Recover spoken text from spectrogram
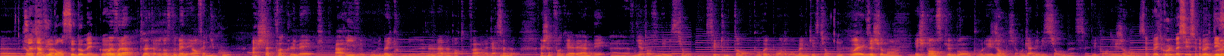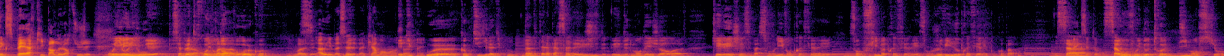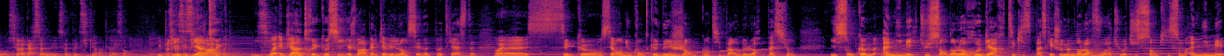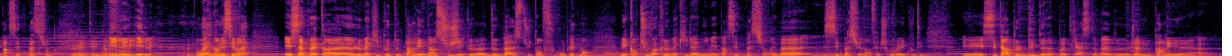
euh, Tu genre, je interviews sais pas, dans ce domaine, quoi. Ouais, voilà, tu interviews dans ce domaine, et en fait, du coup, à chaque fois que le mec arrive, ou le mec, ou la nana, n'importe, enfin la personne, à chaque fois qu'elle est amenée à venir dans une émission, c'est tout le temps pour répondre aux mêmes questions. Ouais, exactement. Et je pense que bon, pour les gens qui regardent l'émission, bah, ça dépend des gens. Ça peut être cool. Bah si, ça, Ça peut, peut être être des experts qui parlent de leur sujet. Oui, Mais oui, nous, mais ça peut voilà, être redondant là- pour eux, quoi. Voilà, ah oui, bah, ça, bah, clairement. hein, Et ça, du coup, euh, comme tu dis là, du coup, d'inviter la personne et juste de, et de demander genre euh, quel est, je sais pas, son livre préféré, son film préféré, son jeu vidéo préféré, pourquoi pas. Ça, Ouais, exactement. ça ouvre une autre dimension sur la personne et ça peut être super intéressant. Et parce Puis- que un truc- en fait, ici. Ouais, et puis un truc aussi que je me rappelle qui avait lancé notre podcast, Ouais. euh, c'est qu'on s'est rendu compte que des gens, quand ils parlent de leur passion, ils sont comme animés. Tu sens dans leur regard, tu sais, qu'il se passe quelque chose, même dans leur voix, tu vois, tu sens qu'ils sont animés par cette passion. Ouais, une Et les, et les- Ouais, non mais c'est vrai. Et ça peut être un- le mec, il peut te parler d'un sujet que euh, de base tu t'en fous complètement, mais quand tu vois que le mec il est animé par cette passion, et ben c'est passionnant en fait, je trouve à écouter. Et c'était un peu le but de notre podcast, bah, de déjà de nous parler, euh,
